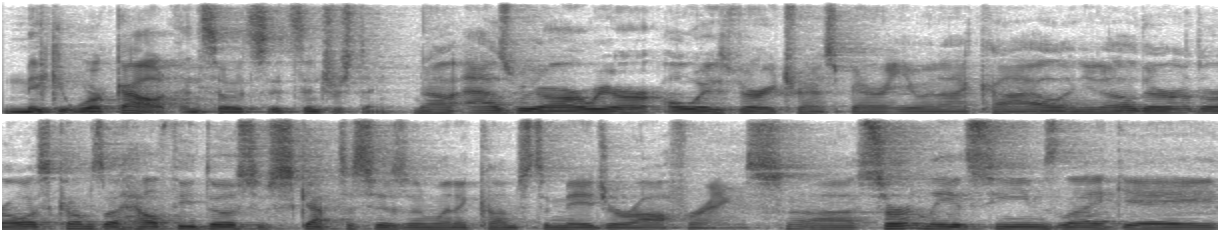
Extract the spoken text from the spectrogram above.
make it work out. And so it's it's interesting. Now, as we are, we are always very transparent, you and I, Kyle. And you know, there there always comes a healthy dose of skepticism when it comes to major offerings. Uh, certainly, it seems like a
